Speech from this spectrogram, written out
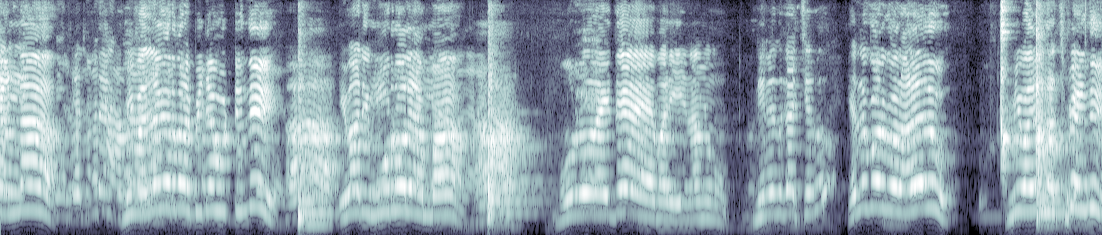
అన్న మీ వదిన గారు మన బిడ్డ పుట్టింది? ఇవాటికి మూడు రోజులే అమ్మా. మూడు రోజులు అయితే మరి నన్ను మీరెందుకు వచ్చారు? ఎందుకు రాలేదు మీ వదిన చచ్చిపోయింది.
